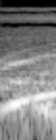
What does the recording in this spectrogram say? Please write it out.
Woo!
